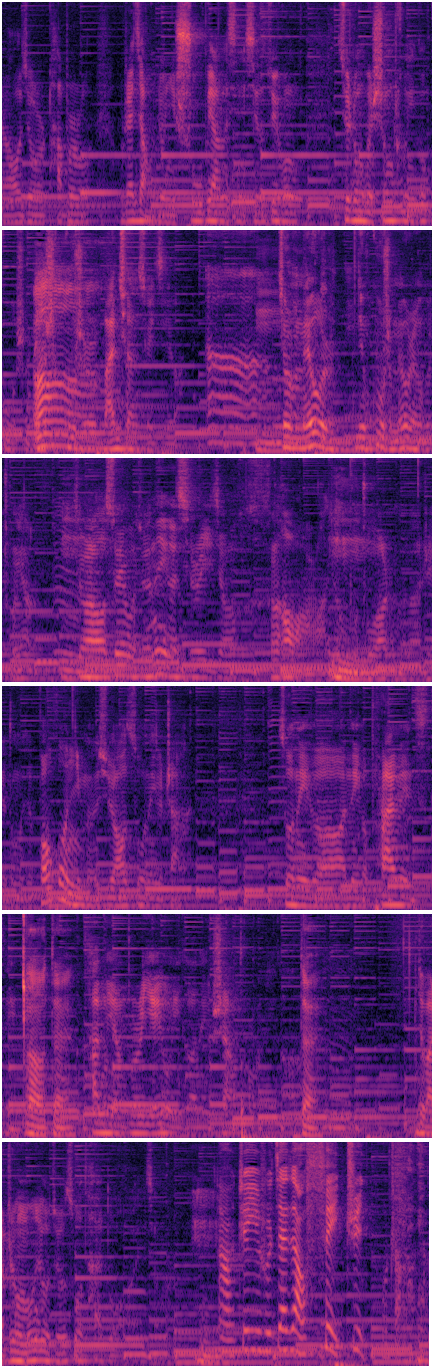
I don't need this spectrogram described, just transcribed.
然后就是他不是我之前讲过，就是你输不一样的信息，最后最终会生成一个故事，那个是故事完全随机的，就是没有那个故事没有人会重样，嗯对吧？所以我觉得那个其实已经很好玩了，就嗯捕捉什么的这些东西，包括你们学校做那个展。做那个那个 private 那个，哦对他们也不是也有一个那个摄像头那个，对吧？这种东西我觉得做太多了已经。嗯，啊，这艺术家叫费俊，我找到他了。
